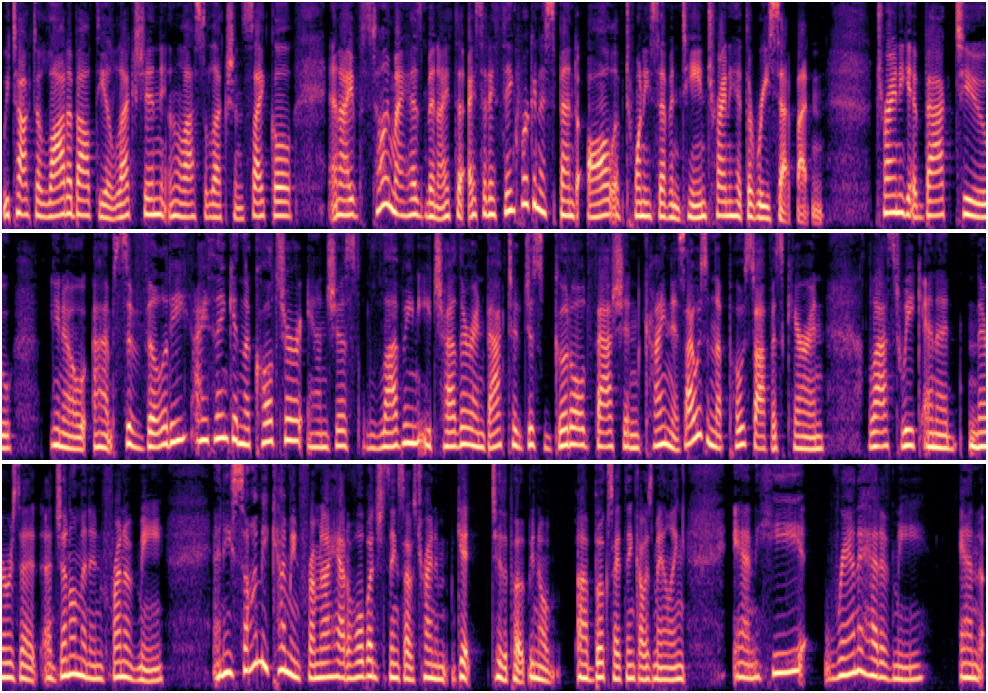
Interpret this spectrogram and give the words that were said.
We talked a lot about the election in the last election cycle. And I was telling my husband, I, th- I said, I think we're going to spend all of 2017 trying to hit the reset button, trying to get back to you know, um, civility, I think, in the culture and just loving each other and back to just good old fashioned kindness. I was in the post office, Karen, last week and a, there was a, a, gentleman in front of me and he saw me coming from, and I had a whole bunch of things I was trying to get to the post, you know, uh, books I think I was mailing. And he ran ahead of me and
